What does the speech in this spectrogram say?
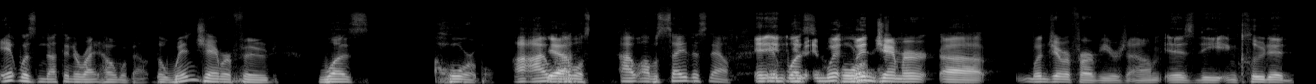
it was nothing to write home about. The Windjammer food was horrible. I, I, Yeah. I will I, I will say this now. And, It and, was and. Windjammer, uh, Windjammer for our viewers is the included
